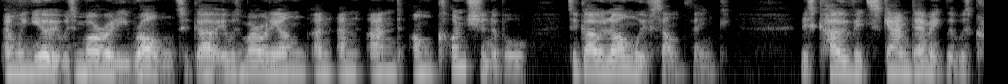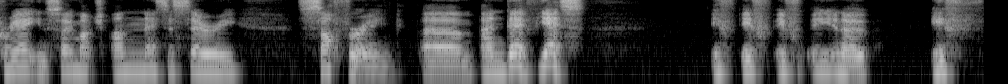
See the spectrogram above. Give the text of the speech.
And we knew it was morally wrong to go. It was morally un, un, un, and unconscionable to go along with something. This COVID scamdemic that was creating so much unnecessary suffering um, and death. Yes, if if if you know, if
